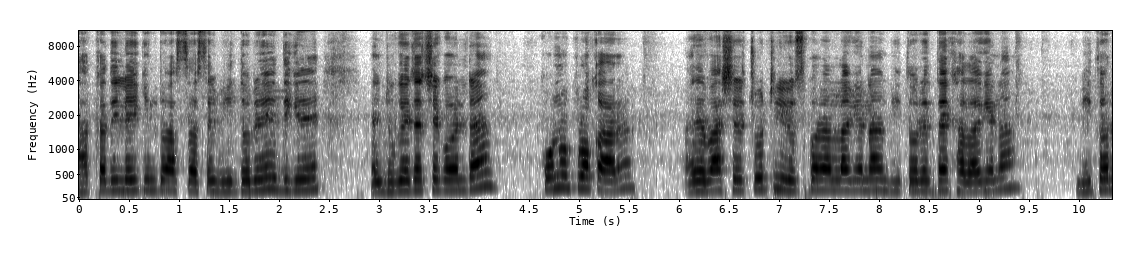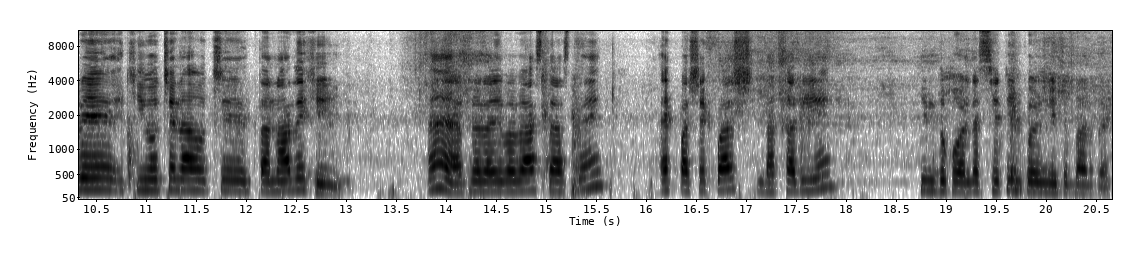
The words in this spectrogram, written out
ধাক্কা দিলেই কিন্তু আস্তে আস্তে ভিতরে দিকে ঢুকে যাচ্ছে কয়েলটা। কোনো প্রকার বাঁশের চটি ইউজ করার লাগে না, ভিতরে দেখা লাগে না। ভিতরে কি হচ্ছে না হচ্ছে তা না দেখেই। হ্যাঁ আপনারা এইভাবে আস্তে আস্তে এক পাশ এক পাশ ধাক্কা দিয়ে কিন্তু কয়েলটা সেটিং করে নিতে পারবেন।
